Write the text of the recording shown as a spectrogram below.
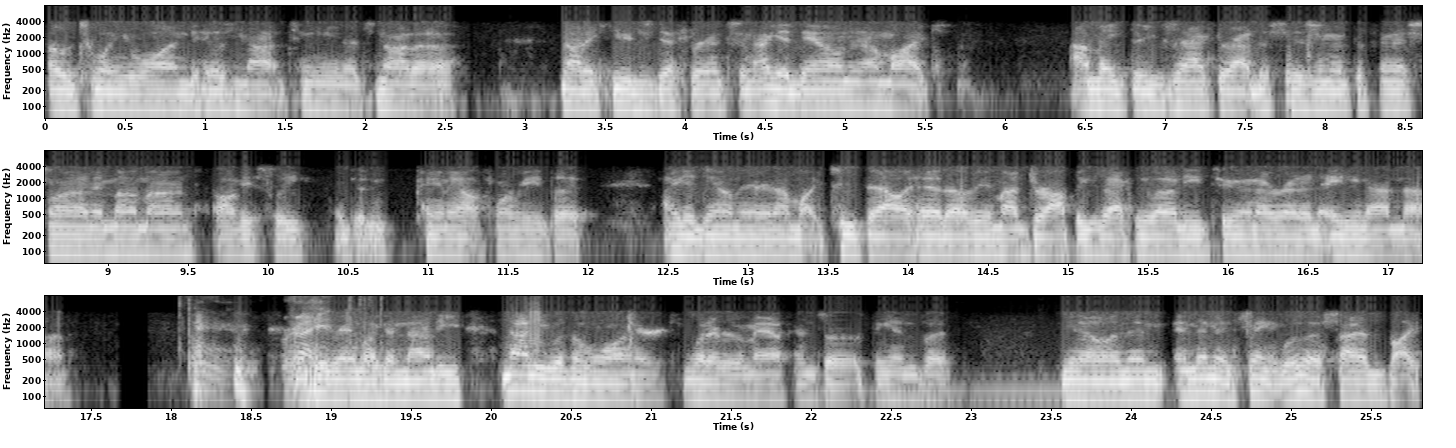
021 to his 19. It's not a not a huge difference, and I get down and I'm like. I make the exact right decision at the finish line in my mind. Obviously, it didn't pan out for me, but I get down there and I'm like two thou ahead of him. I drop exactly what I need to, and I run an 89 9. right. he ran like a 90, 90 with a one or whatever the math ends up being. But, you know, and then, and then in St. Louis, I had like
